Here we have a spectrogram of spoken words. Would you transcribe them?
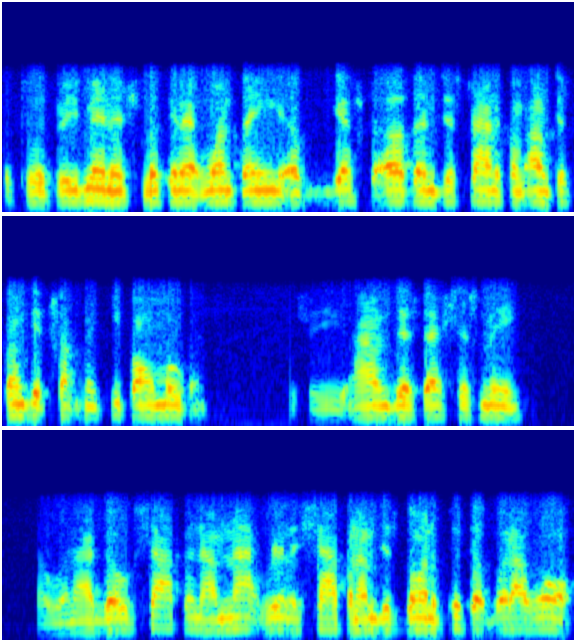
for two or three minutes looking at one thing against the other and just trying to come. I'm just gonna get something and keep on moving. You see, I'm just that's just me. Uh, when I go shopping, I'm not really shopping. I'm just going to pick up what I want,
